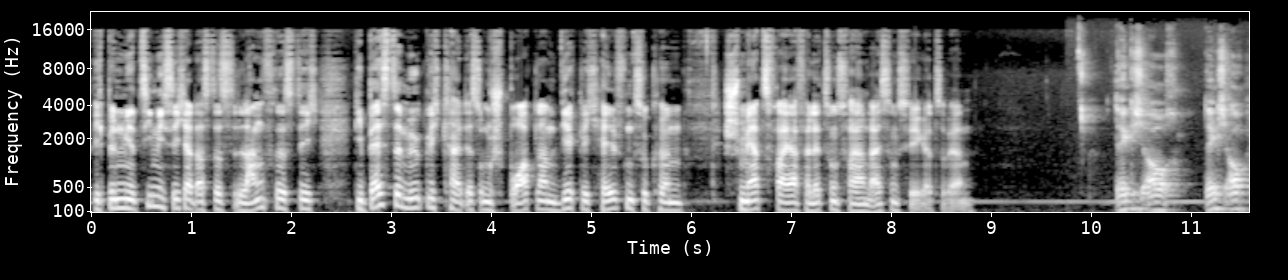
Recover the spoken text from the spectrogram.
ich bin mir ziemlich sicher, dass das langfristig die beste Möglichkeit ist, um Sportlern wirklich helfen zu können, schmerzfreier, verletzungsfreier und leistungsfähiger zu werden. Denke ich auch. Denke ich auch.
